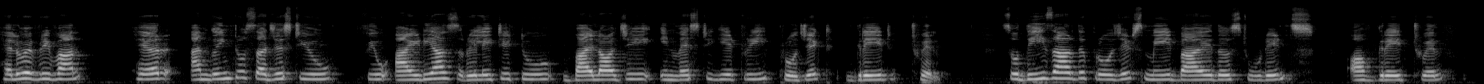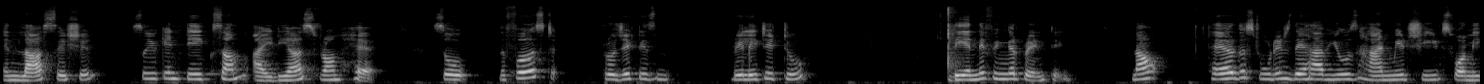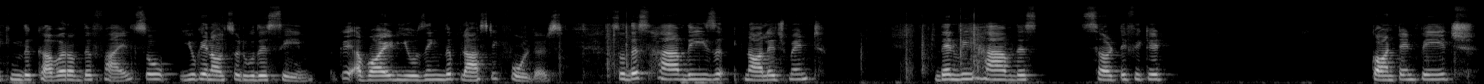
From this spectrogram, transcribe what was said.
Hello everyone. Here I'm going to suggest you few ideas related to biology investigatory project grade 12. So these are the projects made by the students of grade 12 in last session. So you can take some ideas from here. So the first project is related to DNA fingerprinting. Now here the students they have used handmade sheets for making the cover of the file. So you can also do the same. Okay avoid using the plastic folders. So this have these acknowledgement. Then we have this certificate content page.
